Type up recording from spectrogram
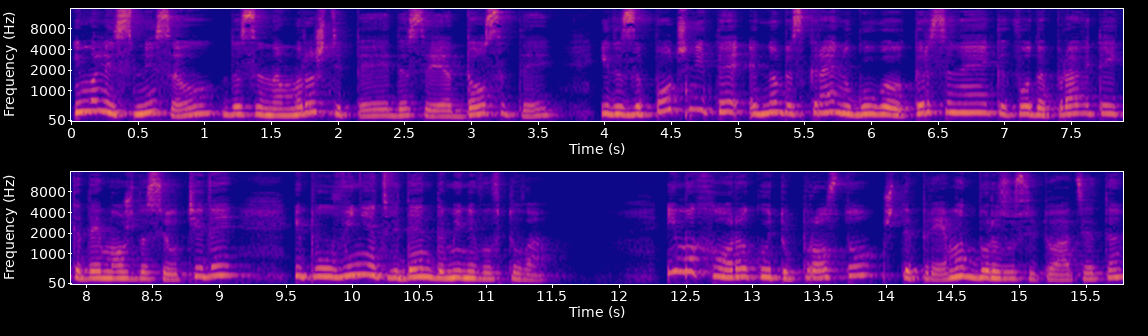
Има ли смисъл да се намръщите, да се ядосате и да започнете едно безкрайно Google търсене, какво да правите и къде може да се отиде и половиният ви ден да мине в това. Има хора, които просто ще приемат бързо ситуацията,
